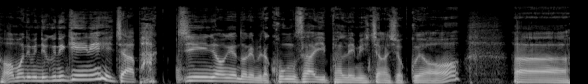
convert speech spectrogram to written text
어머님이 누구니끼니? 자, 박진영의 노래입니다. 0428님이 시청하셨고요. 아,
